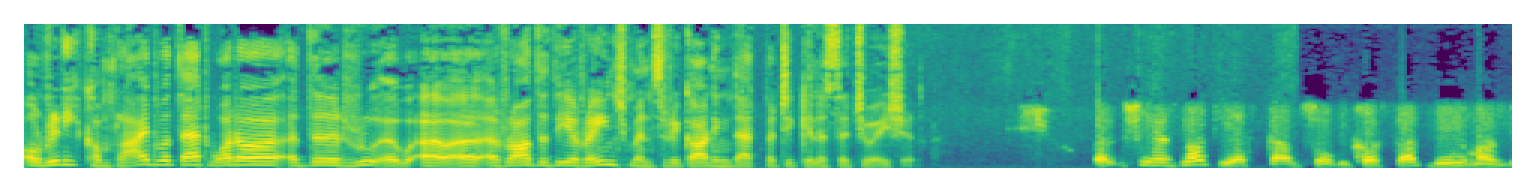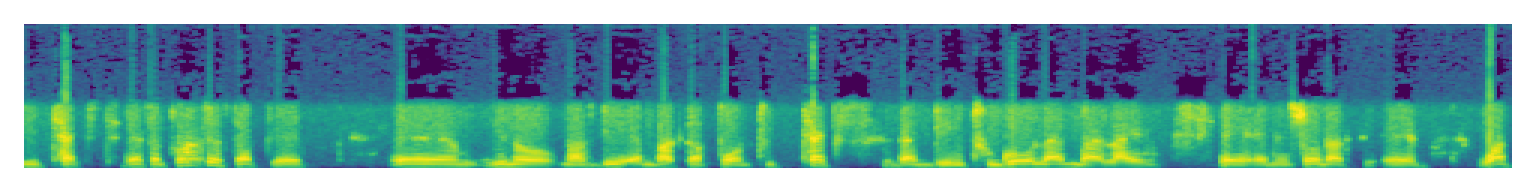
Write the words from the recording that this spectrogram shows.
already complied with that? What are the uh, rather the arrangements regarding that particular situation? Well, she has not yet done so because that bill must be taxed. There's a process that, uh, um, you know, must be embarked upon to tax that bill, to go line by line uh, and ensure that uh, what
